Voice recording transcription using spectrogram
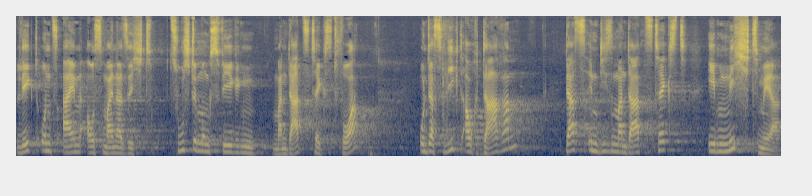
legt uns ein aus meiner Sicht zustimmungsfähigen Mandatstext vor. Und das liegt auch daran, dass in diesem Mandatstext eben nicht mehr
